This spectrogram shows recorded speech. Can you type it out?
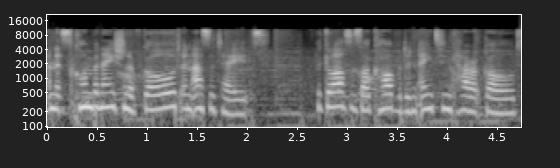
and it's a combination of gold and acetate. The glasses are covered in 18 karat gold.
